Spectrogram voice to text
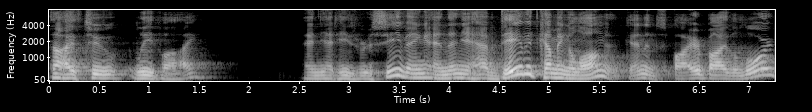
tithe to Levi and yet he's receiving. And then you have David coming along, again, inspired by the Lord,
